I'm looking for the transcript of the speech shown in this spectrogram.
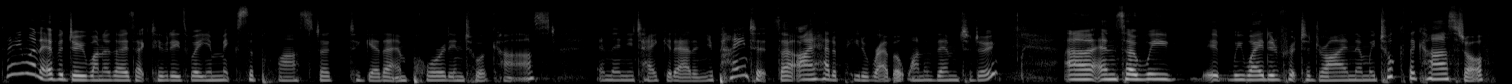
Did anyone ever do one of those activities where you mix the plaster together and pour it into a cast? and then you take it out and you paint it. So I had a Peter Rabbit, one of them to do. Uh, and so we, it, we waited for it to dry and then we took the cast off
